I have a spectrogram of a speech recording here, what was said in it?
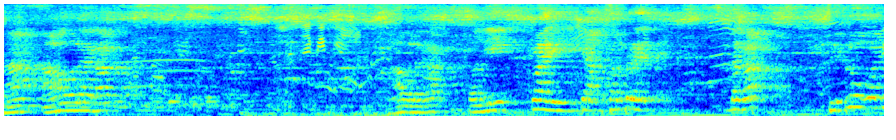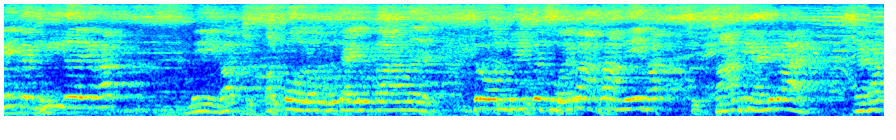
นะเอาเลยครับ เอาเลยครับ ตอนนี้ใกล้จะสำเร็จนะครับสิบลูกวันนี้เต็มที่เลยนะครับนี่ครับออโต้เราหัวใจตรงกลางเลยโดรนบินก็สวยมากภาพนี้ครับหาที่ไหนไม่ได้นะครับ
